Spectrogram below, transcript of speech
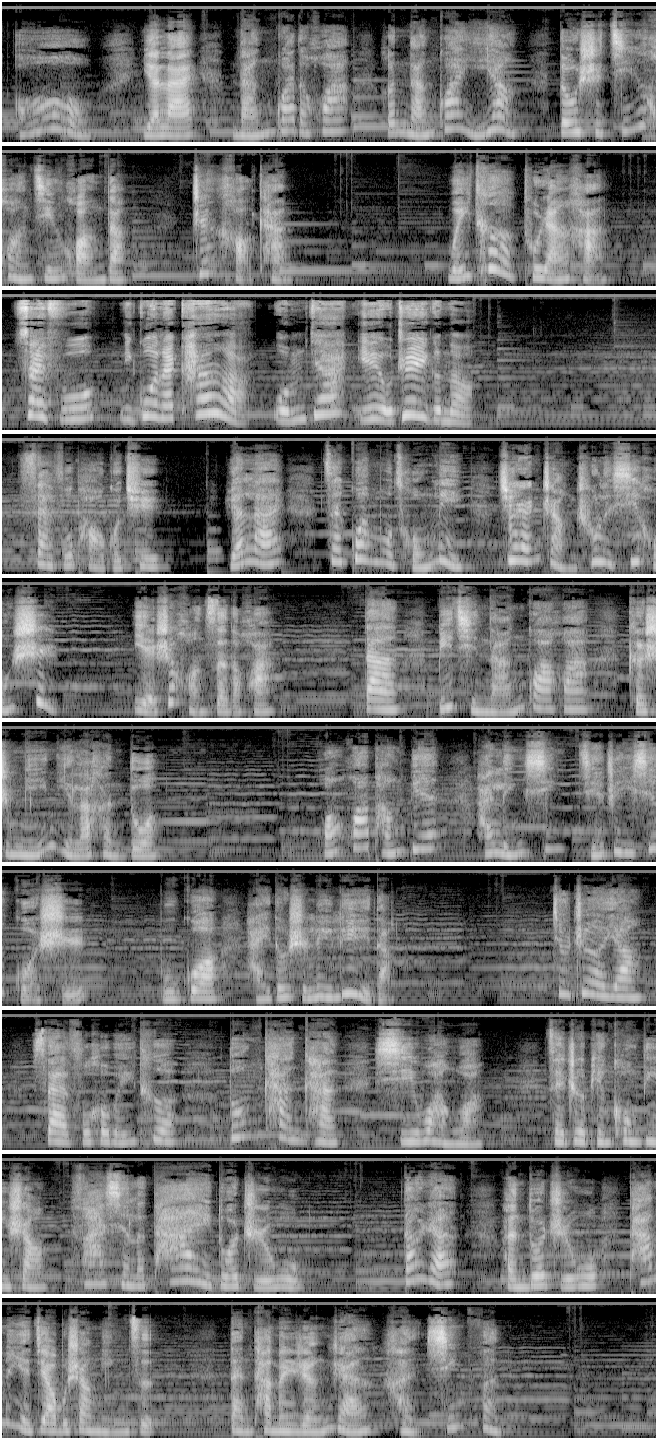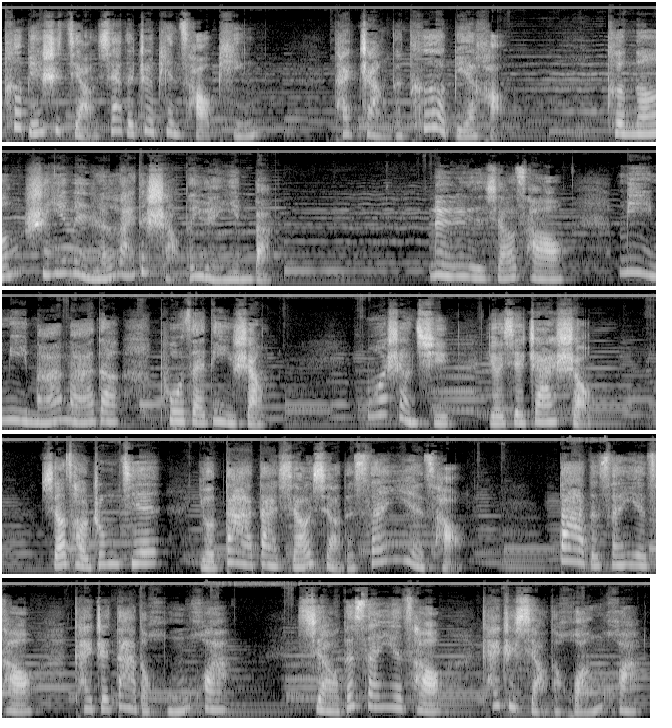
哦，原来南瓜的花和南瓜一样，都是金黄金黄的，真好看。维特突然喊：“赛弗，你过来看啊，我们家也有这个呢。”赛弗跑过去，原来在灌木丛里居然长出了西红柿，也是黄色的花，但比起南瓜花可是迷你了很多。黄花旁边。还零星结着一些果实，不过还都是绿绿的。就这样，赛弗和维特东看看西望望，在这片空地上发现了太多植物。当然，很多植物他们也叫不上名字，但他们仍然很兴奋。特别是脚下的这片草坪，它长得特别好，可能是因为人来的少的原因吧。绿绿的小草密密麻麻地铺在地上，摸上去有些扎手。小草中间有大大小小的三叶草，大的三叶草开着大的红花，小的三叶草开着小的黄花。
